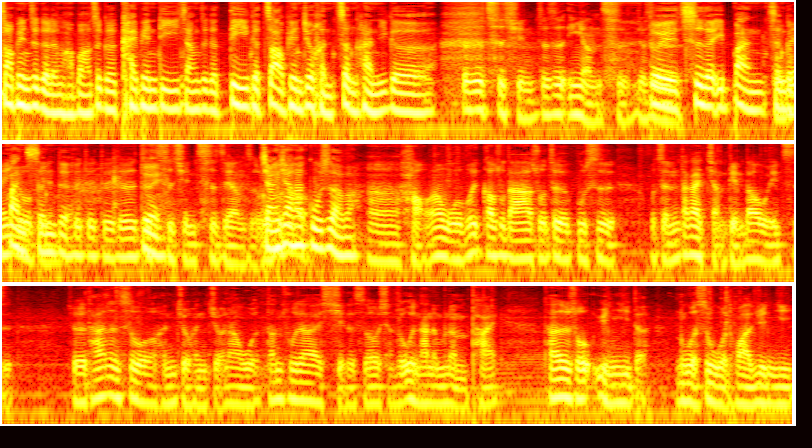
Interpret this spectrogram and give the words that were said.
照片，这个人好不好？这个开篇第一张，这个第一个照片就很震撼。一个，这是刺青，这是阴阳刺，就是对，刺了一半，整个半身的。对对对，就是刺青刺这样子。讲一下他故事好不好？嗯，好，那我会告诉大家说这个故事。我只能大概讲点到为止，就是他认识我很久很久。那我当初在写的时候，想说问他能不能拍，他是说愿意的。如果是我的话，愿意。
